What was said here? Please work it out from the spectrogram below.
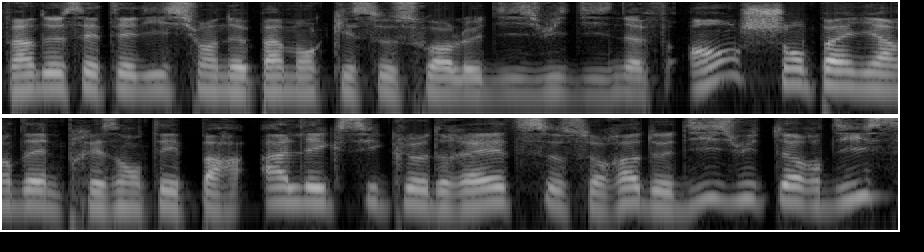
Fin de cette édition à ne pas manquer ce soir le 18-19 en Champagne-Ardenne présenté par Alexis Claudrette. Ce sera de 18h10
